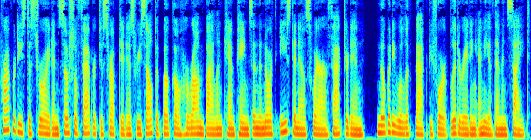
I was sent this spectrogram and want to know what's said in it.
properties destroyed, and social fabric disrupted as result of Boko Haram violent campaigns in the northeast and elsewhere are factored in, nobody will look back before obliterating any of them in sight.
